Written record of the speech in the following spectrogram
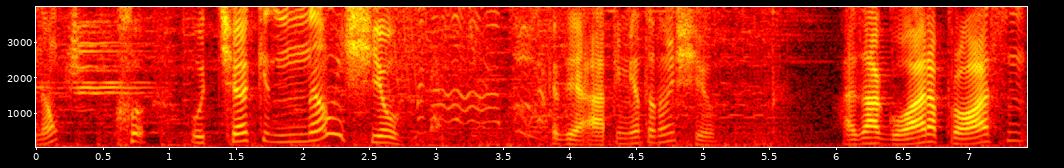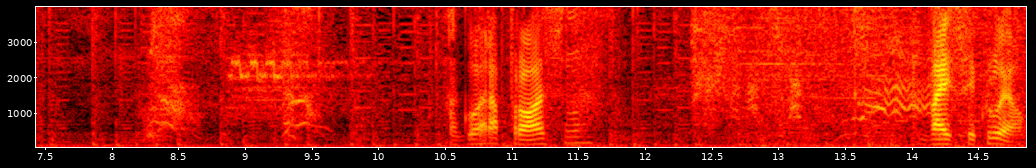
Não. O Chuck não encheu. Quer dizer, a pimenta não encheu. Mas agora a próxima... Agora a próxima... Vai ser cruel.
